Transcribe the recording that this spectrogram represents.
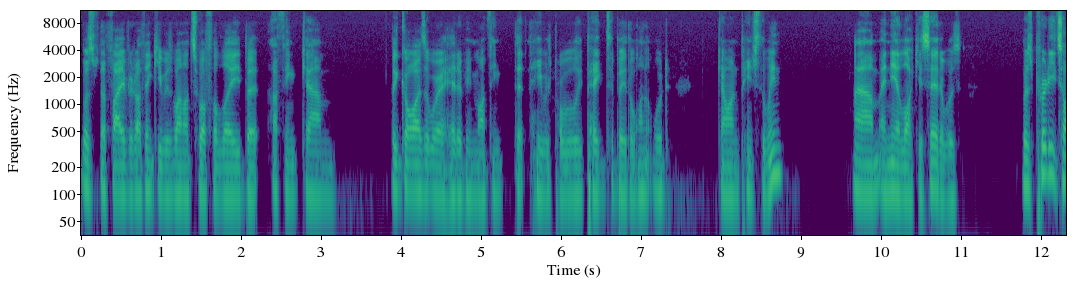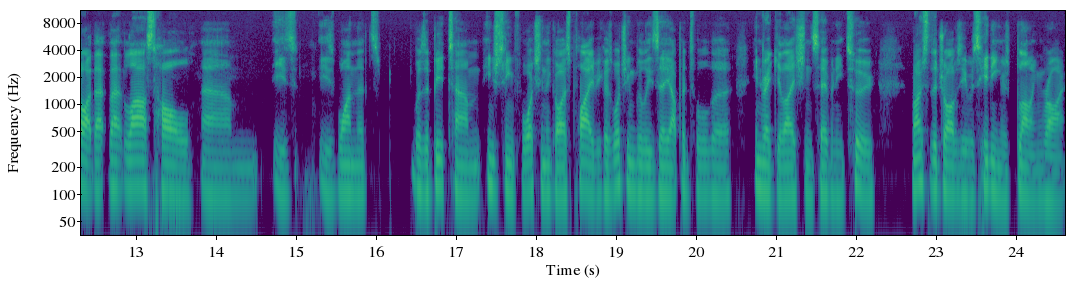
was the favourite. I think he was one or two off the lead, but I think um the guys that were ahead of him, I think that he was probably pegged to be the one that would go and pinch the win. Um, and yeah, like you said, it was was pretty tight. That that last hole um, is is one that's was a bit um, interesting for watching the guys play because watching Willie Z up until the in regulation seventy two, most of the drives he was hitting was blowing right.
